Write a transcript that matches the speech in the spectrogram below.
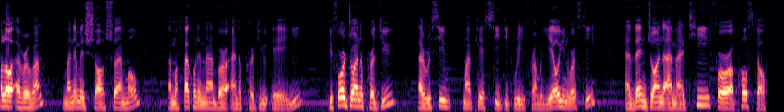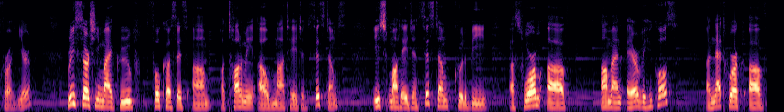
Hello everyone, my name is Shao Shuai I'm a faculty member at Purdue AAE. Before joining Purdue, I received my PhD degree from Yale University and then joined MIT for a postdoc for a year. Research in my group focuses on autonomy of multi-agent systems. Each multi-agent system could be a swarm of unmanned air vehicles, a network of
